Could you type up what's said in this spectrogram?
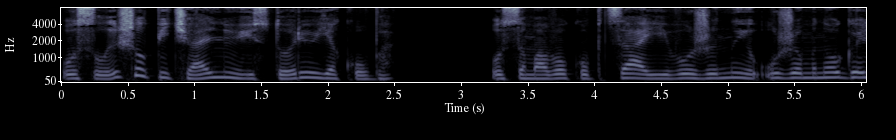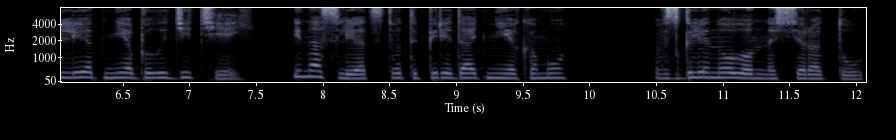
услышал печальную историю Якуба. У самого купца и его жены уже много лет не было детей, и наследство-то передать некому. Взглянул он на сироту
